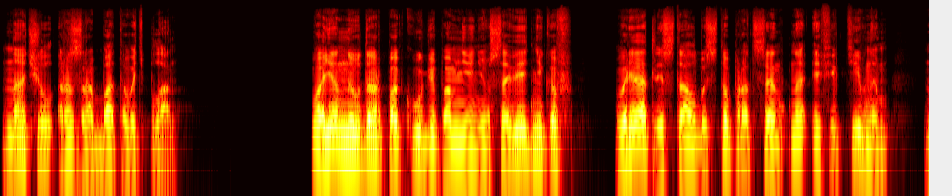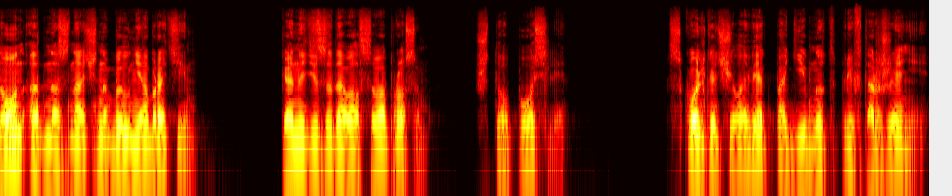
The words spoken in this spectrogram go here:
начал разрабатывать план. Военный удар по Кубе, по мнению советников, вряд ли стал бы стопроцентно эффективным, но он однозначно был необратим. Кеннеди задавался вопросом, что после? Сколько человек погибнут при вторжении?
